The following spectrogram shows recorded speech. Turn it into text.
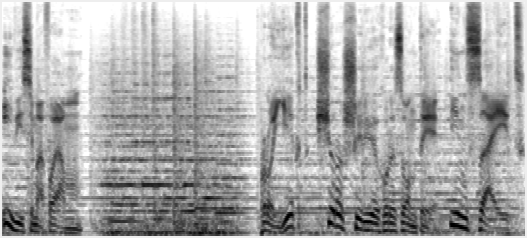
і 8 FM. Проєкт, що розширює горизонти. Інсайт.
